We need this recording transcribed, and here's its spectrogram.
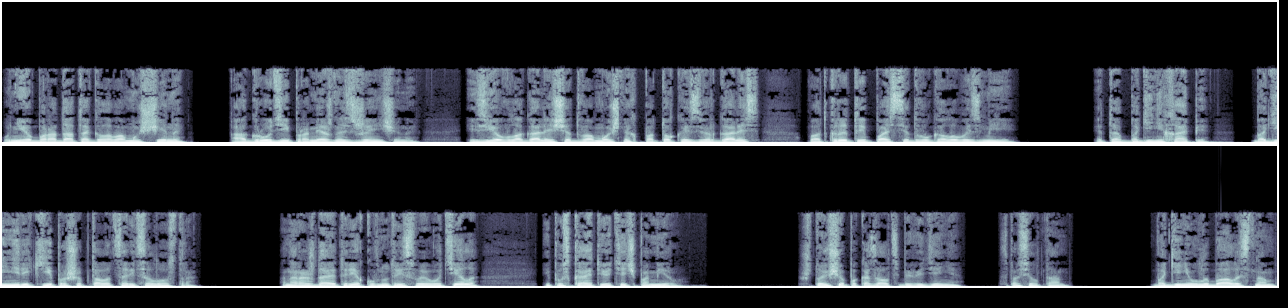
У нее бородатая голова мужчины, а груди и промежность женщины. Из ее влагалища два мощных потока извергались в открытые пасти двуголовой змеи. «Это богиня Хапи, богиня реки», — прошептала царица Лостра. Она рождает реку внутри своего тела и пускает ее течь по миру. «Что еще показал тебе видение?» — спросил Тан. Богиня улыбалась нам,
